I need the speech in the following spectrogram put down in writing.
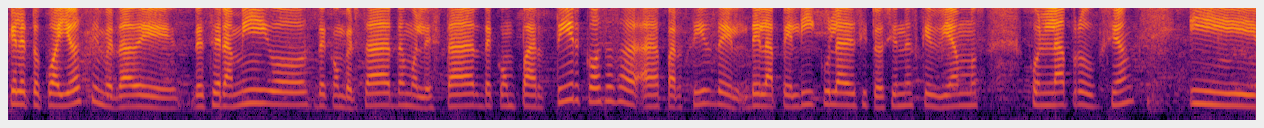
que le tocó a Justin, ¿verdad? De, ser amigos, de conversar, de molestar, de compartir cosas a, partir de, la película, de situaciones que vivíamos con la producción. Y,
